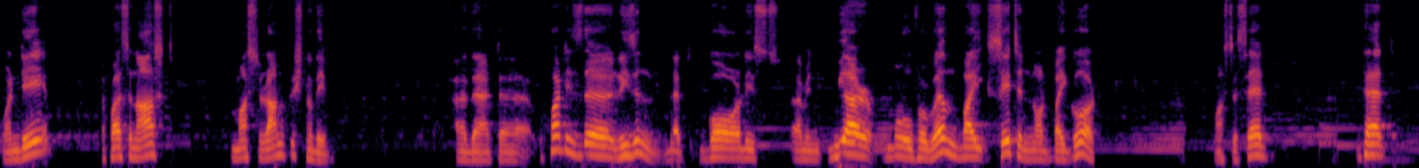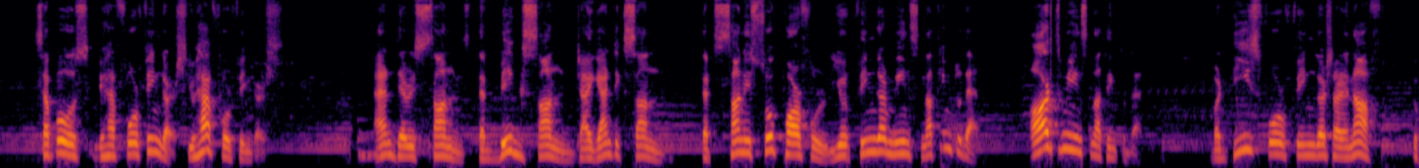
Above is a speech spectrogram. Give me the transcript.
One day, a person asked Master Ramakrishna Dev, uh, that uh, what is the reason that God is, I mean, we are more overwhelmed by Satan, not by God. Master said that suppose you have four fingers, you have four fingers, and there is sun, that big sun, gigantic sun, that sun is so powerful, your finger means nothing to that. Earth means nothing to that. But these four fingers are enough to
